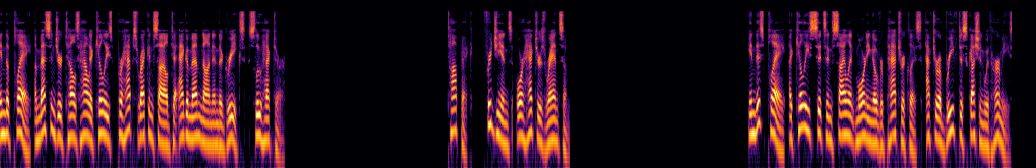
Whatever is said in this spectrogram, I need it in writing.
In the play, a messenger tells how Achilles, perhaps reconciled to Agamemnon and the Greeks, slew Hector. Phrygians, or Hector's ransom In this play, Achilles sits in silent mourning over Patroclus, after a brief discussion with Hermes.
